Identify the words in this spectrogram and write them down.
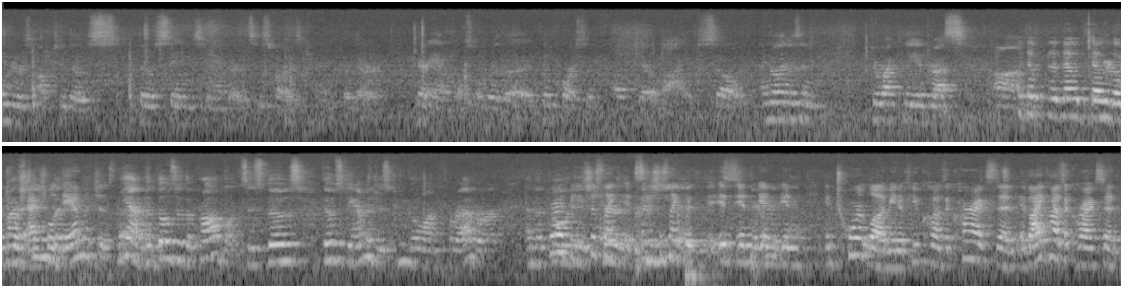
owners up to those, those same standards as far as caring for their, their animals over the, the course of, of their lives. So I know that doesn't directly address, um, But that, that- that would, that would go your question, actual but- damages though. Yeah, but those are the problems, is those, those damages can go on forever, and the Right, but it's just like, care it's just like with, in, in, in, in, in tort law, I mean, if you cause a car accident, if I cause a car accident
